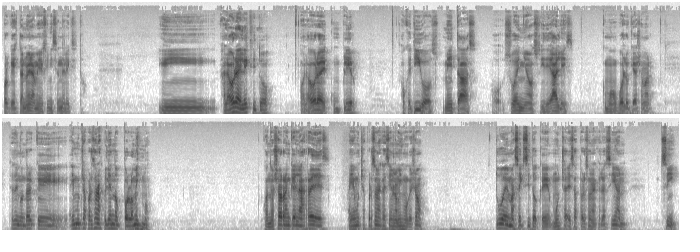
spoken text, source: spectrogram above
Porque esta no era mi definición del éxito. Y a la hora del éxito, o a la hora de cumplir objetivos, metas, o sueños, ideales, como vos lo quieras llamar, te vas a encontrar que hay muchas personas peleando por lo mismo. Cuando yo arranqué en las redes, había muchas personas que hacían lo mismo que yo. ¿Tuve más éxito que muchas de esas personas que lo hacían? Sí.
